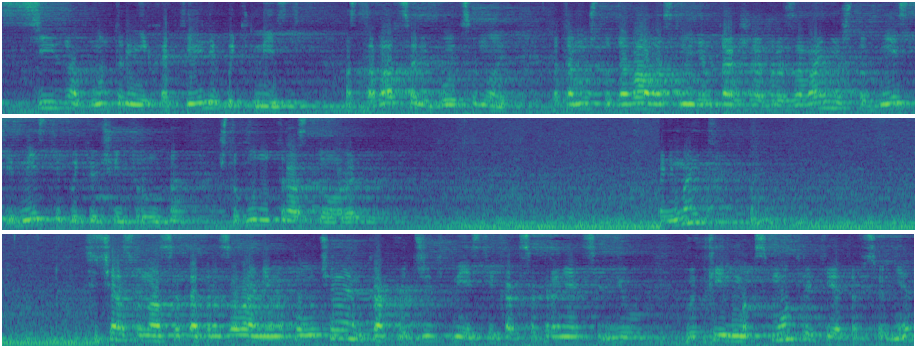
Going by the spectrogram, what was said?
сильно внутренне хотели быть вместе, оставаться любой ценой. Потому что давалось людям также образование, что вместе, вместе быть очень трудно, что будут раздоры. Понимаете? Сейчас у нас это образование мы получаем, как вот жить вместе, как сохранять семью. Вы в фильмах смотрите это все, нет?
